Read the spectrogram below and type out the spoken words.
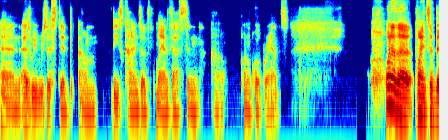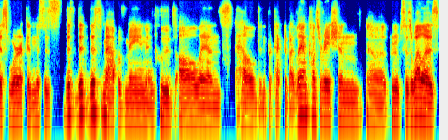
and as we resisted um, these kinds of land thefts and uh, quote unquote grants one of the points of this work, and this is this this map of Maine includes all lands held and protected by land conservation uh, groups, as well as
